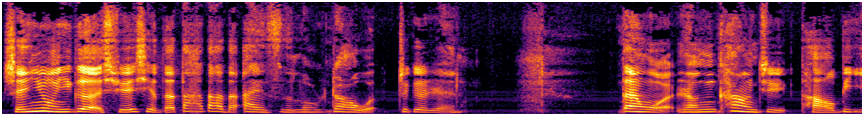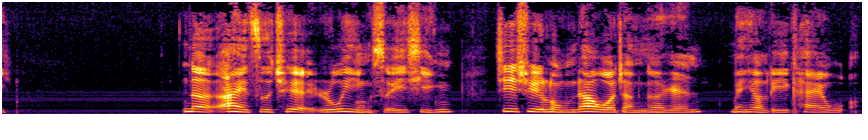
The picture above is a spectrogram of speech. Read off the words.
神用一个学写的大大的爱字笼罩我这个人，但我仍抗拒逃避，那爱字却如影随形，继续笼罩我整个人，没有离开我。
